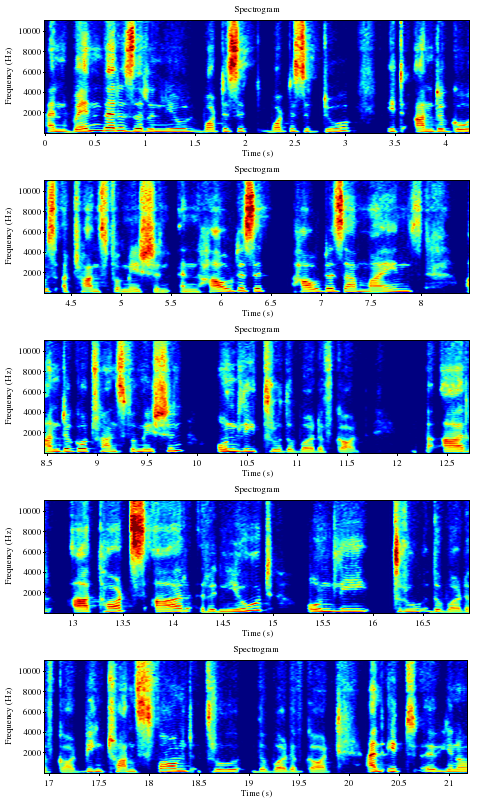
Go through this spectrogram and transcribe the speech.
And when there is a renewal what does it what does it do? It undergoes a transformation. And how does it how does our minds undergo transformation? Only through the word of God. Our, our thoughts are renewed only through the word of god being transformed through the word of god and it uh, you know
